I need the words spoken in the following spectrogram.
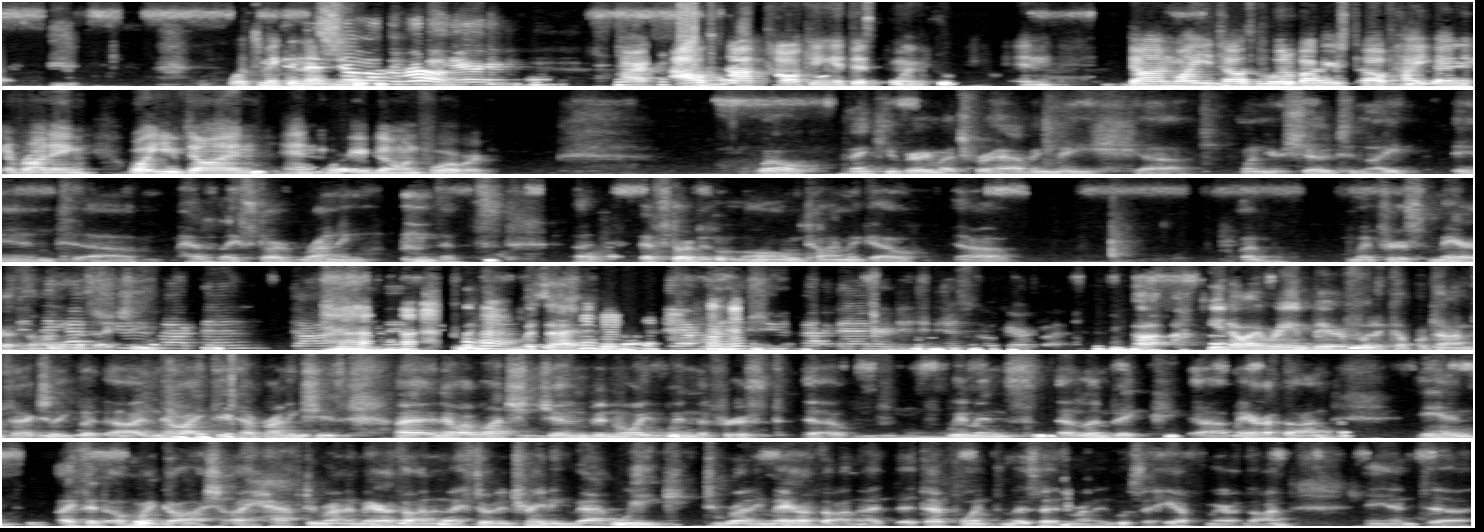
what's making that show on the road, Eric. All right, I'll stop talking at this point. And Don, why don't you tell us a little about yourself, how you got into running, what you've done, and where you're going forward? Well, thank you very much for having me uh, on your show tonight. And uh, how did I start running? That's, uh, that started a long time ago. Uh, I, my first marathon Did marathon they have was shoes actually. back then, Don? What's that? Did they have running shoes back then, or did you just go barefoot? Uh, you know, I ran barefoot a couple times actually, but uh, no, I did have running shoes. Uh, no, I watched Joan Benoit win the first uh, women's Olympic uh, marathon, and I said, "Oh my gosh, I have to run a marathon!" And I started training that week to run a marathon. I, at that point, the most I'd run it was a half marathon, and uh,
